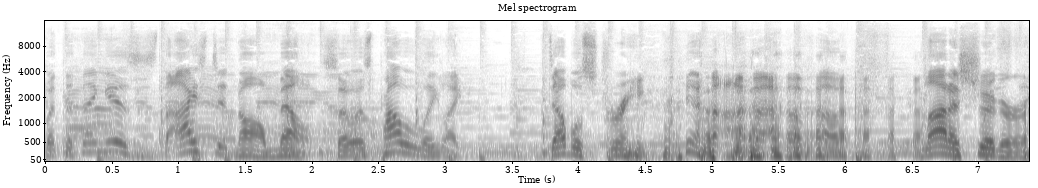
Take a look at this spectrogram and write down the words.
but the thing is, is the ice didn't all melt, so it was probably like double strength of, of a lot of sugar.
